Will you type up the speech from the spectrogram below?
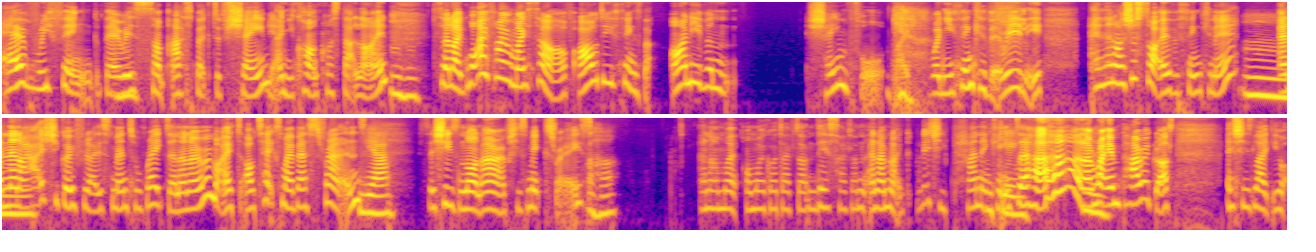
everything. There is some aspect of shame Yeah. and you can't cross that line. Mhm. So like what I find with myself, I'll do things that aren't even shameful, like when you think of it really. And then I just start overthinking it. Mm. And then I actually go through like this mental breakdown. And I remember I t- I'll text my best friend. Yeah. So she's non-Arab, she's mixed race. Uh huh. And I'm like, oh my God, I've done this, I've done And I'm like literally panicking Okay. to her. And I'm writing paragraphs. And she's like, you're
